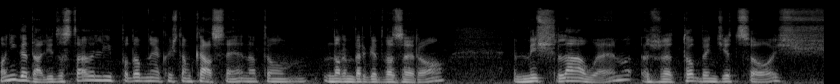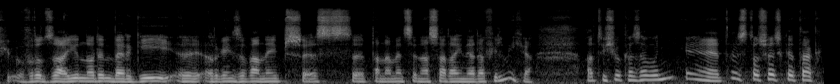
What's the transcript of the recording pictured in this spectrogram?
Oni gadali, dostali podobno jakąś tam kasę na tą Norymbergę 2.0 myślałem, że to będzie coś w rodzaju Norymbergi y, organizowanej przez pana mecenasa Rainera Filmicha. A tu się okazało, nie, to jest troszeczkę tak.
